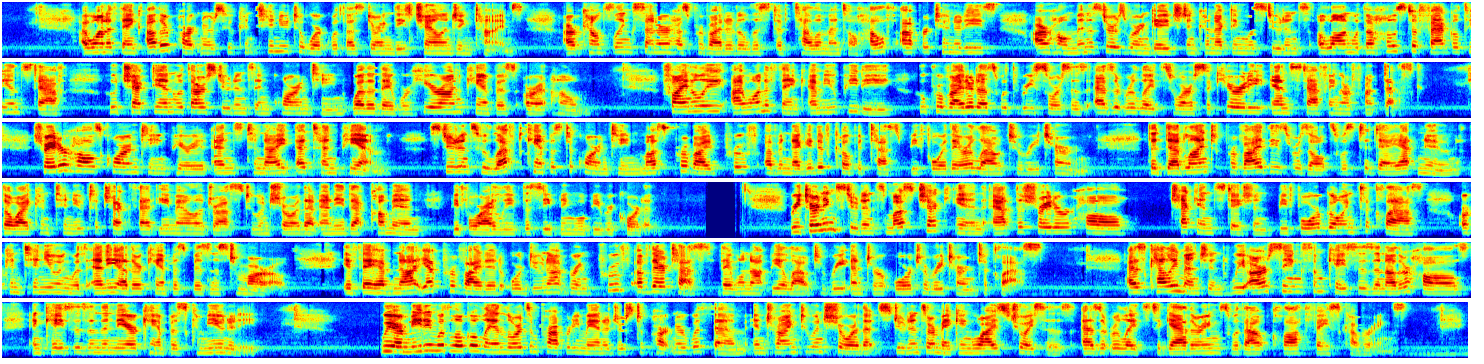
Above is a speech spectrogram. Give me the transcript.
I want to thank other partners who continue to work with us during these challenging times. Our counseling center has provided a list of telemental health opportunities. Our home ministers were engaged in connecting with students along with a host of faculty and staff who checked in with our students in quarantine, whether they were here on campus or at home. Finally, I want to thank MUPD who provided us with resources as it relates to our security and staffing our front desk. Schroeder Hall's quarantine period ends tonight at 10 p.m. Students who left campus to quarantine must provide proof of a negative COVID test before they're allowed to return. The deadline to provide these results was today at noon, though I continue to check that email address to ensure that any that come in before I leave this evening will be recorded. Returning students must check in at the Schroeder Hall check-in station before going to class or continuing with any other campus business tomorrow. If they have not yet provided or do not bring proof of their test, they will not be allowed to re-enter or to return to class. As Kelly mentioned, we are seeing some cases in other halls and cases in the near campus community. We are meeting with local landlords and property managers to partner with them in trying to ensure that students are making wise choices as it relates to gatherings without cloth face coverings.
